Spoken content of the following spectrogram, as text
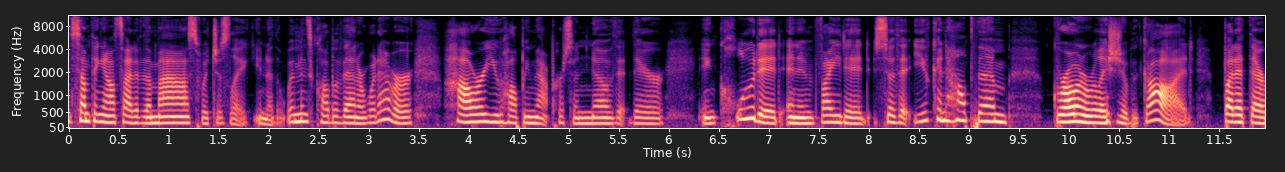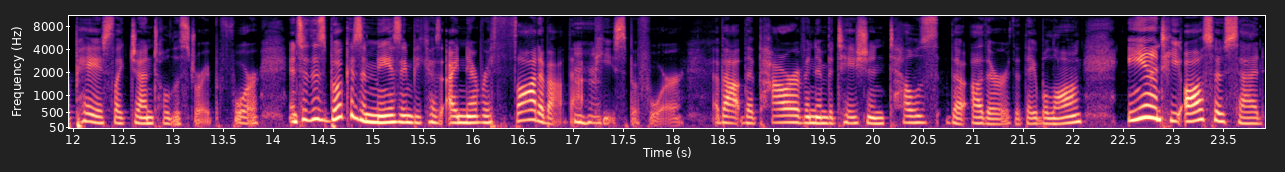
something outside of the mass, which is like you know the women's club event or whatever. How are you helping that person know that they're included and invited, so that you can help them grow in a relationship with God, but at their pace, like Jen told the story before. And so this book is amazing because I never thought about that piece before about the power of an invitation tells the other that they belong. And he also said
